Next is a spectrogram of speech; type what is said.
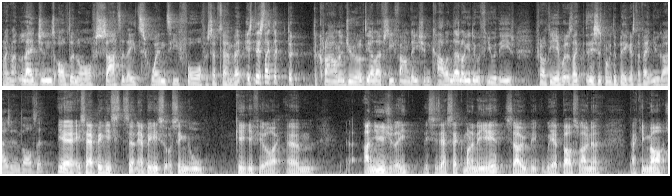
Right, man. Legends of the North, Saturday, 24th of September. Is this like the, the, the crown and jewel of the LFC Foundation calendar? I know you do a few of these throughout the year, but it's like this is probably the biggest event you guys are involved in. Yeah, it's our biggest, certainly our biggest sort of single gig, if you like. Um, unusually, this is our second one in a year. So we, had Barcelona back in March,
